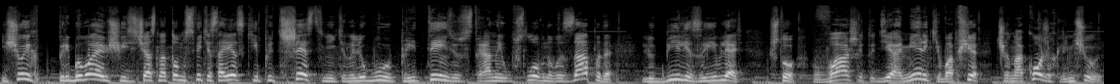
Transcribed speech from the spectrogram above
Еще их пребывающие сейчас на том свете советские предшественники на любую претензию со стороны условного Запада любили заявлять, что в вашей-то Диамерике вообще чернокожих линчуют.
